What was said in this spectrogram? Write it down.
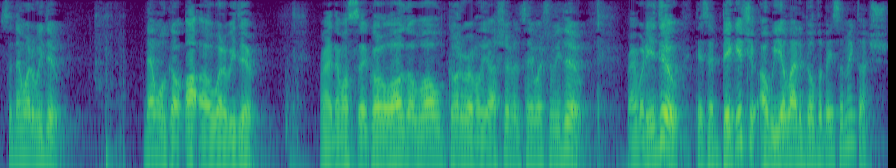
So then what do we do? Then we'll go, uh-oh, what do we do? Right, then we'll say, go, we'll go, we'll go to Rav Yashiv and say, what should we do? Right, what do you do? There's a big issue. Are we allowed to build a base of Mikdash?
